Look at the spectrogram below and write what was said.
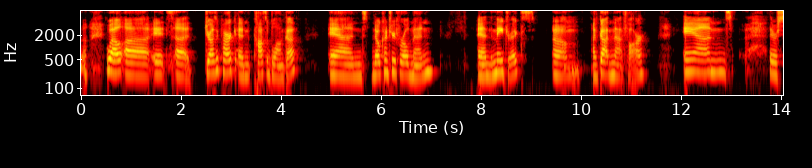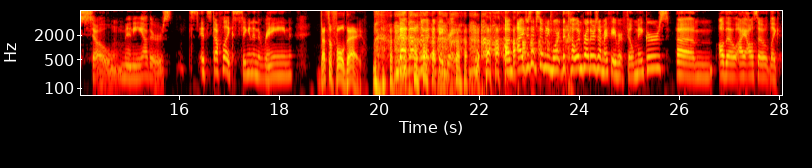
well, uh, it's uh, Jurassic Park and Casablanca, and No Country for Old Men, and The Matrix. Um, I've gotten that far, and there's so many others. It's, it's stuff like Singing in the Rain. That's a full day. That that'll do it. Okay, great. Um, I just have so many more. The Coen brothers are my favorite filmmakers. Um, although I also like,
